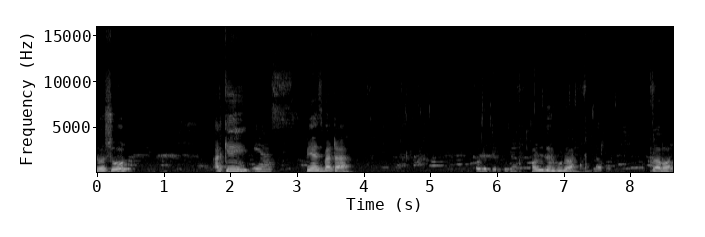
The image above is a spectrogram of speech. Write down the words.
রসুন আর কি? পেঁয়াজ। বাটা। হলুদের গুঁড়া। লবণ। লবণ।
